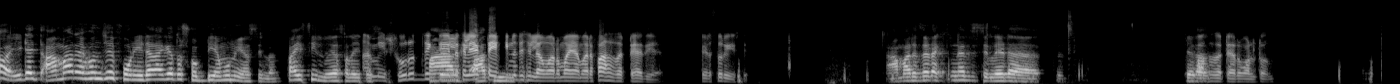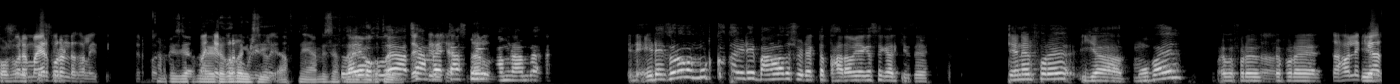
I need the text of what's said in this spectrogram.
হ্যাঁ এটাই আমার এখন যে ফোন এটার আগে তো সবটি এমনই আছিল চালাইতেছি আমি শুরুর দিক থেকে খালি একটাই আদি- কিনে আমার মাই আমার পাঁচ হাজার টাকা দিয়ে। এটা চুরি গেছে আমার যেটা কিনা দিছিল এটা এটা পাঁচ হাজার টাকার ওয়ালটন। পরে মায়ের। পুরানটা চালাইছি। আমি যে আপনার এটা কথা বলছি আপনি আমি যে আপনার কথা আচ্ছা আমরা কাজ করি আমরা আমরা এটা- মুট কথা এটাই বাংলাদেশ এটা একটা ধারা হয়ে গেছে আর কি যে টেনের পরে ইয়া মোবাইল এরপরে হ্যাঁ। তাহলে কি আর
